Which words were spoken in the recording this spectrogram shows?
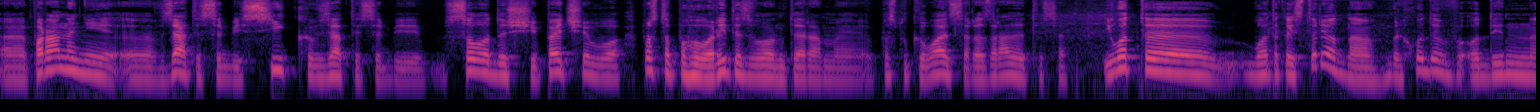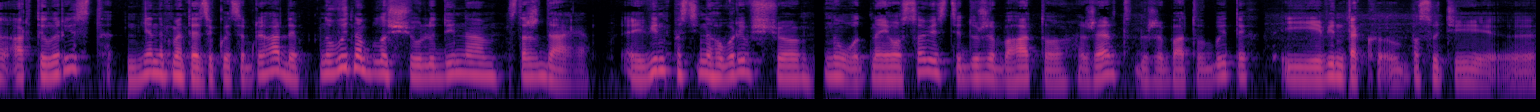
е, поранені, е, взяти собі сік, взяти собі солодощі, печиво, просто поговорити з волонтерами, поспілкуватися, розрадитися. І от була така історія одна. Приходив один артилерист, я не пам'ятаю, з якої це бригади. Ну видно було, що людина страждає. Він постійно говорив, що ну от на його совісті дуже багато жертв, дуже багато вбитих. І він так по суті, е,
